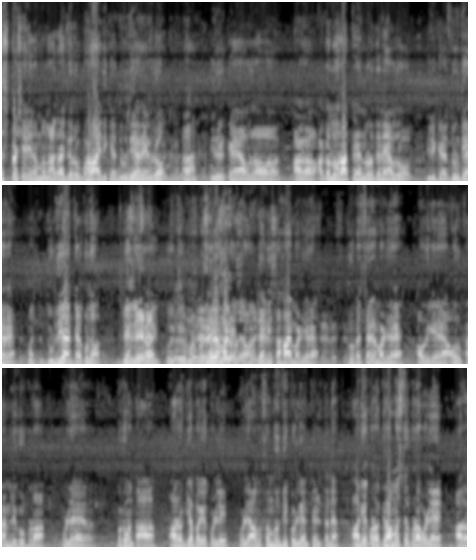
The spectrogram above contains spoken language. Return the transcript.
ಎಸ್ಪೆಷಲಿ ನಮ್ಮ ನಾಗರಾಜರು ಬಹಳ ಇದಕ್ಕೆ ದುಡ್ದಿದ್ದಾರೆ ಇವರು. ಇದಕ್ಕೆ ಅವರು ಹಗಲು ರಾತ್ರಿ ನೋಡ್ದೇನೆ ಅವರು ಇದಕ್ಕೆ ದುಡ್ದಿದ್ದಾರೆ. ಮತ್ತೆ ದುಡ್ದಿದ್ದಾರೆ ಅಂತ ಹೇಳ್ಕೊಡು. ದೇವಿ ಸೇವೆ. ಮಾಡಿದ್ದಾರೆ. ದೇವಿ ಸಹಾಯ ಮಾಡಿದ್ದಾರೆ. ಸೇವೆ ಮಾಡಿದ್ದಾರೆ. ಅವರಿಗೆ ಅವ್ರ ಫ್ಯಾಮಿಲಿಗೂ ಕೂಡ ಒಳ್ಳೆ ಭಗವಂತ ಆರೋಗ್ಯ ಬಗ್ಗೆ ಕೊಳ್ಳಿ ಒಳ್ಳೆ ಸಮೃದ್ಧಿ ಕೊಳ್ಳಿ ಅಂತ ಹೇಳ್ತಾನೆ. ಹಾಗೆ ಕೂಡ ಗ್ರಾಮಸ್ಥರು ಕೂಡ ಒಳ್ಳೆ ಆರೋ,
